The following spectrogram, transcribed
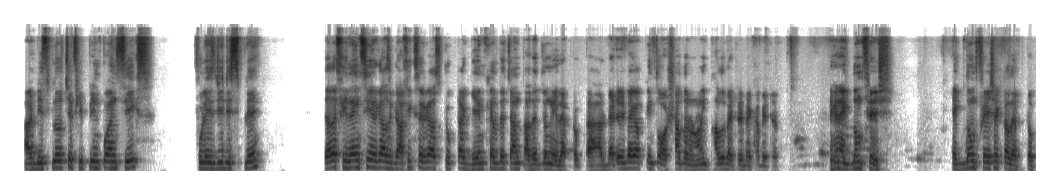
আর ডিসপ্লে হচ্ছে fifteen point six full HD display যারা ফ্রিল্যান্সিং এর কাজ গ্রাফিক্স এর কাজ, টুকটাক গেম খেলতে চান, তাদের জন্য এই ল্যাপটপটা আর ব্যাটারি ব্যাকআপ কিন্তু অসাধারণ, অনেক ভালো ব্যাটারি ব্যাকআপ এটার এখানে একদম ফ্রেশ একদম ফ্রেশ একটা ল্যাপটপ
